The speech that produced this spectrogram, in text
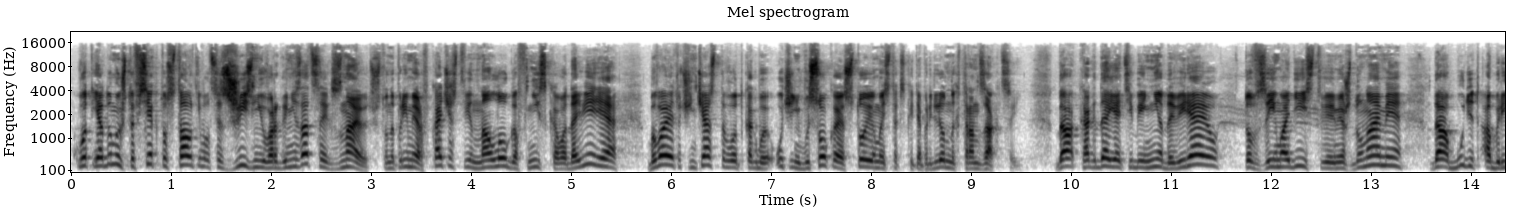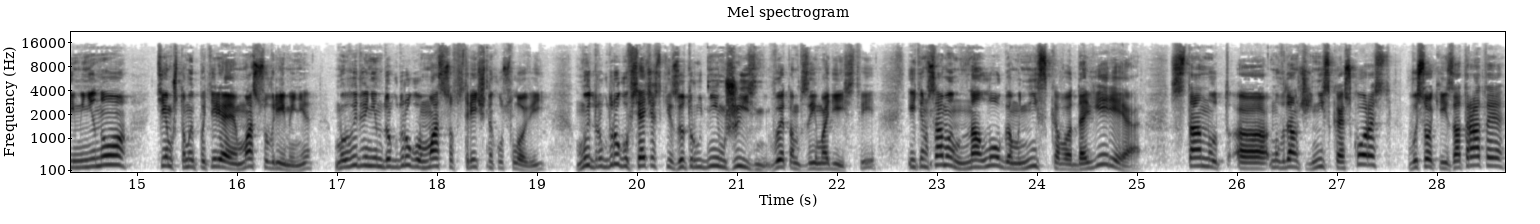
Вот я думаю, что все, кто сталкивался с жизнью в организациях, знают, что, например, в качестве налогов низкого доверия бывает очень часто вот как бы очень высокая стоимость, так сказать, определенных транзакций. Да, когда я тебе не доверяю, то взаимодействие между нами да, будет обременено тем, что мы потеряем массу времени, мы выдвинем друг другу массу встречных условий, мы друг другу всячески затрудним жизнь в этом взаимодействии, и тем самым налогом низкого доверия станут, э, ну, в данном случае, низкая скорость, высокие затраты,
